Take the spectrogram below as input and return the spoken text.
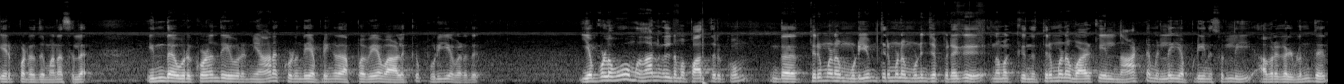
ஏற்படுறது மனசில். இந்த ஒரு குழந்தை ஒரு ஞான குழந்தை அப்படிங்கிறது அப்போவே அவளுக்கு புரிய வருது. எவ்வளவோ மகான்கள் நம்ம பார்த்துருக்கோம். இந்த திருமணம் முடியும் திருமணம் முடிஞ்ச பிறகு நமக்கு இந்த திருமண வாழ்க்கையில் நாட்டம் இல்லை அப்படின்னு சொல்லி அவர்கள் வந்து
